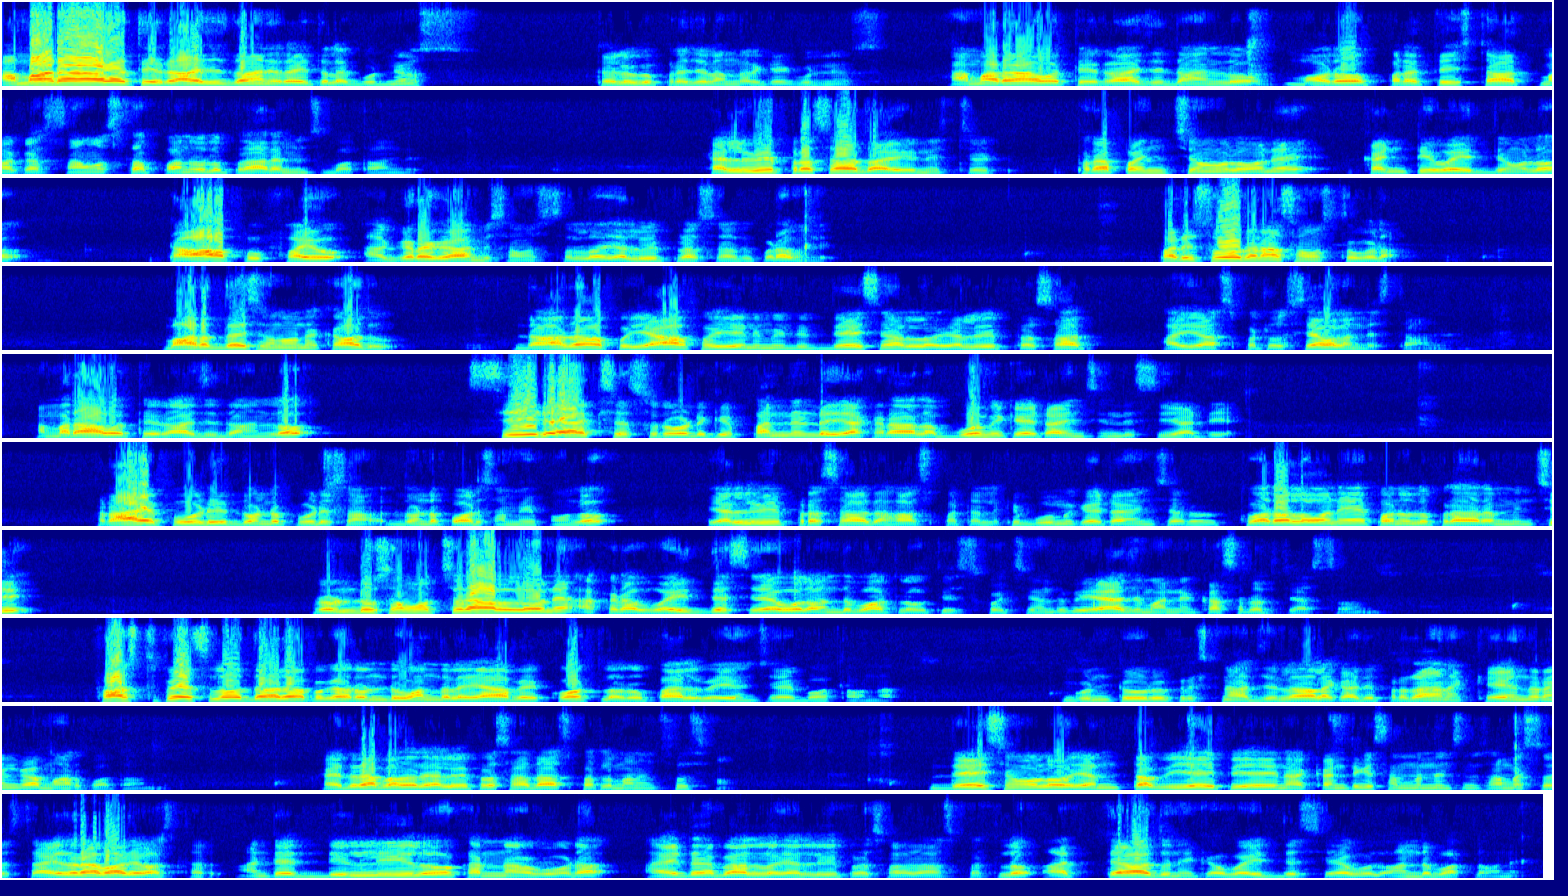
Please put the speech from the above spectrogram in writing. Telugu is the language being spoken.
అమరావతి రాజధాని రైతుల గుడ్ న్యూస్ తెలుగు ప్రజలందరికీ గుడ్ న్యూస్. అమరావతి రాజధానిలో మరో ప్రతిష్టాత్మక సంస్థ పనులు ప్రారంభించబోతోంది. L V Prasad eye institute. ప్రపంచంలోనే కంటి వైద్యంలో టాప్ ఫైవ్ అగ్రగామి సంస్థల్లో ఎల్వి ప్రసాద్ కూడా ఉంది. పరిశోధనా సంస్థ కూడా. భారతదేశంలోనే కాదు దాదాపు యాభై ఎనిమిది దేశాల్లో ఎల్వి ప్రసాద్ ఐ హాస్పిటల్ సేవలు అందిస్తాను అమరావతి రాజధానిలో సీడ్ యాక్సెస్ రోడ్డుకి పన్నెండు ఎకరాల భూమి కేటాయించింది సిఆర్డీఏ. రాయపూడి దొండపూడి దొండపాడు సమీపంలో ఎల్వి ప్రసాద్ హాస్పిటల్కి భూమి కేటాయించారు. త్వరలోనే పనులు ప్రారంభించి రెండు సంవత్సరాల్లోనే అక్కడ వైద్య సేవలు అందుబాటులోకి తీసుకొచ్చేందుకు యాజమాన్యం కసరత్తు చేస్తోంది ఫస్ట్ ఫేజ్లో దాదాపుగా రెండు వందల యాభై కోట్ల రూపాయలు వ్యయం చేయబోతా ఉన్నారు. గుంటూరు కృష్ణా జిల్లాలకు అది ప్రధాన కేంద్రంగా మారిపోతోంది. హైదరాబాద్లో ఎల్వి ప్రసాద్ హాస్పిటల్ మనం చూసాం. దేశంలో ఎంత విఐపి అయినా కంటికి సంబంధించిన సమస్య వస్తే హైదరాబాదే వస్తారు. అంటే ఢిల్లీలో కన్నా కూడా హైదరాబాద్లో ఎల్వి ప్రసాద్ హాస్పిటల్లో అత్యాధునిక వైద్య సేవలు అందుబాటులో ఉన్నాయి.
